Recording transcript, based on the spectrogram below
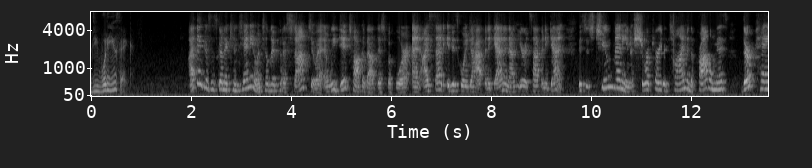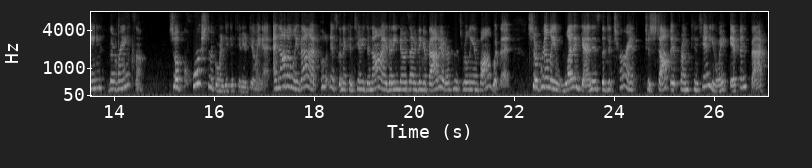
do you, what do you think? I think this is going to continue until they put a stop to it. And we did talk about this before, and I said it is going to happen again, and now here it's happened again. This is too many in a short period of time, and the problem is they're paying the ransom. So of course they're going to continue doing it. And not only that, Putin is going to continue to deny that he knows anything about it or who's really involved with it. So, really, what again is the deterrent to stop it from continuing if, in fact,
